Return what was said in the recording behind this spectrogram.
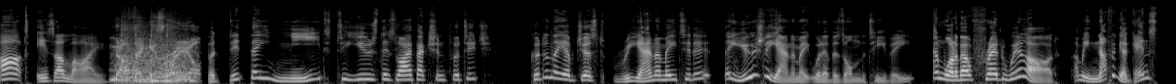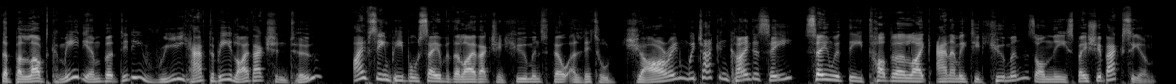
Art is a lie. Nothing is real. But did they need to use this live action footage? Couldn't they have just reanimated it? They usually animate whatever's on the TV. And what about Fred Willard? I mean, nothing against the beloved comedian, but did he really have to be live action too? I've seen people say that the live action humans felt a little jarring, which I can kind of see. Same with the toddler like animated humans on the spaceship Axiom.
